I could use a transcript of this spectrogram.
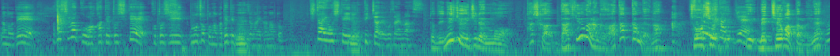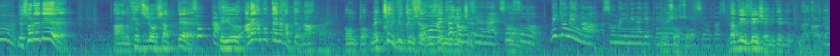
なので私はこう若手として今年もうちょっとなんか出てくるんじゃないかなと、期待をしているピッチャーでございます。だって21年も確か打球がなんかが当たったんだよな。あ調子めっちゃ良かったのにね、うん。でそれであの欠場しちゃってそっていうあれがもったいなかったよな、本当。めっちゃいいピッチングしてたそうだったかも2021しれ年そうそう、で去年がそんなに目投げてないんそうそう。ですよ確かだって全試合見てないからね、うん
